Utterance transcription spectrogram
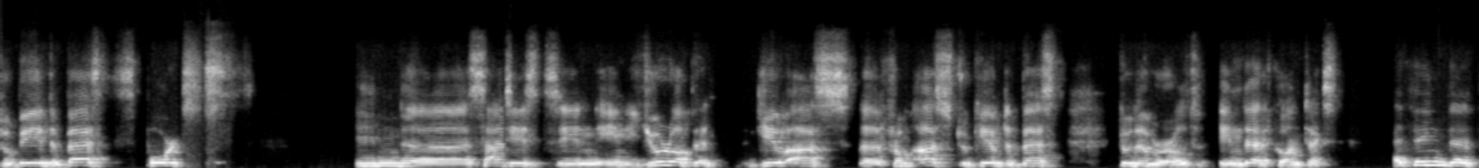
to be the best sports in the scientists in, in Europe and give us uh, from us to give the best to the world in that context. I think that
